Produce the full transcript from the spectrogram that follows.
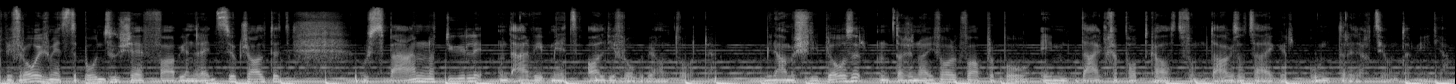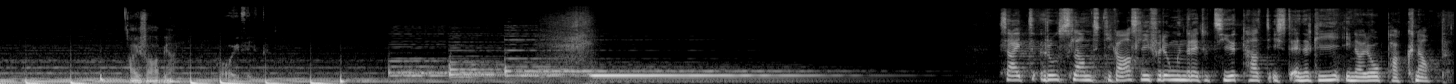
Ich bin froh, ist mir jetzt der Bundeshauschef Fabian Renz zugeschaltet, aus Bern natürlich, und er wird mir jetzt all die Fragen beantworten. Mein Name ist Philipp Loser und das ist eine neue Folge von «Apropos» im täglichen Podcast vom Tagesanzeiger und der Redaktion der Medien. Hoi Fabian. Hoi Philipp. Seit Russland die Gaslieferungen reduziert hat, ist Energie in Europa knapp.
